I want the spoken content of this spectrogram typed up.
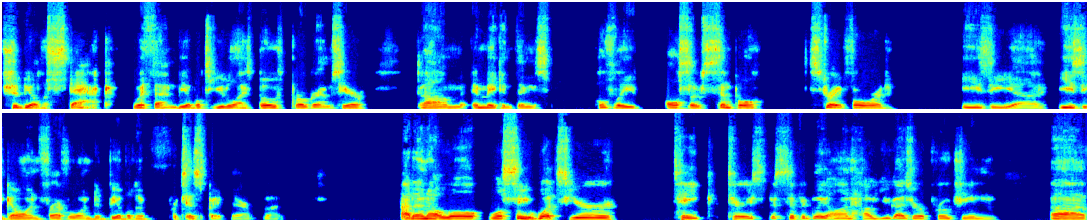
should be able to stack with that and be able to utilize both programs here, um, and making things hopefully also simple, straightforward, easy, uh, easy going for everyone to be able to participate there. But I don't know. We'll we'll see. What's your take, Terry, specifically on how you guys are approaching uh,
